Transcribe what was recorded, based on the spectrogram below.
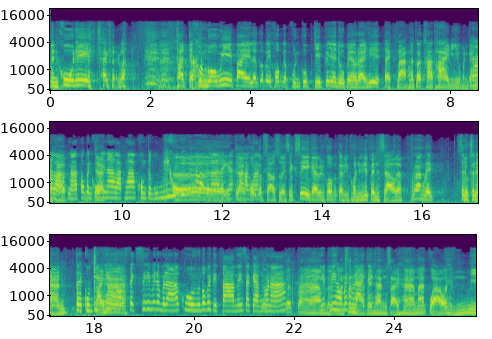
เป็นคู่ที่ถ้าเกิดว่า ถัดจากคุณโบวี่ไปแล้วก็ไปคบกับคุณกุ๊บจิ๊บก็จะดูเป็นอะไรที่แตกต่างแล้วก็ท้าทายดีอยู่เหมือนกันน่านะครัรับกนะ ต้องเป็นคู่จากที่น่ารักมากคงจะกุ้งกิ้งกุ้งกิ้งกันตลอดเวลาอะไรเงี้ยจากน่ารักคบมาก กับสาวสวยเซ็กซี่กลายเป็นคบกับอีกคนนึงที่เป็นสาวแบบร่างเล็ก สนุกสนาน แต่กุ๊บกิ๊บสายนี่ฮาเขาเซ็กซี่ไม่ธรรมดานะคุณคุณต้องไปติดตามในอินสตาแกรมเขานะ ก็ตามกิ๊บแต่นี่เขาลัไม่กษธรรมณะดาจริง ไปทางสายฮามากกว่าว่าเห็นมี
